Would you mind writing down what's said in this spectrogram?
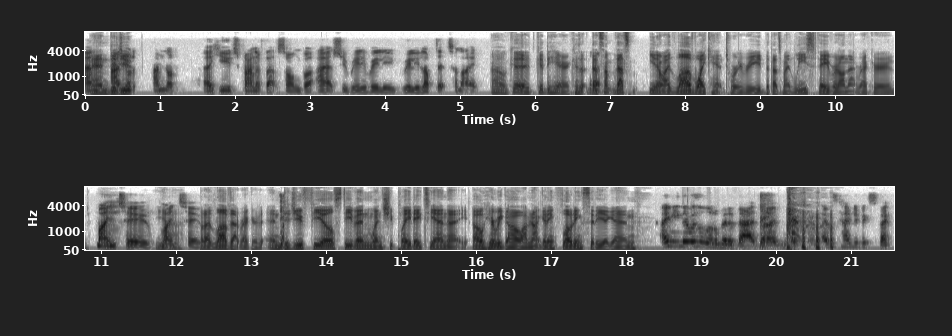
And, And did I'm you- Not, I'm not a huge fan of that song, but I actually really, really, really loved it tonight. Oh, good, good to hear. Because that's some, that's you know I love Y Kant Tori Read, but that's my least favorite on that record. Mine too. Yeah, Mine too. But I love that record. And did you feel, Stephen when she played ATN, that oh here we go, I'm not getting Floating City again? I mean, there was a little bit of that, but I, I was kind of expecting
